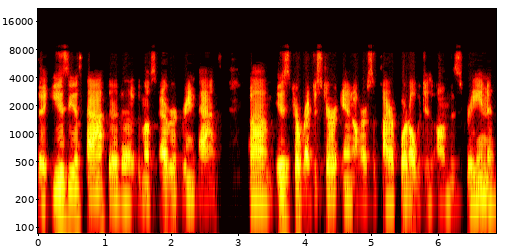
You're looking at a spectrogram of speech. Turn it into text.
the easiest path or the, the most evergreen path um, is to register in our supplier portal, which is on the screen. And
